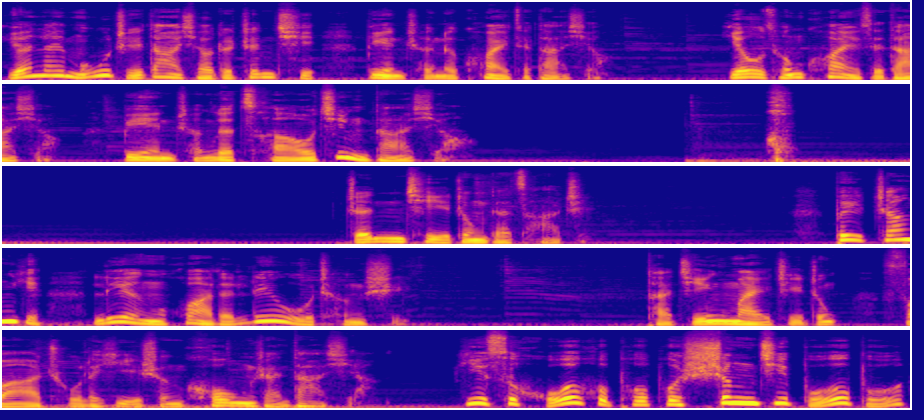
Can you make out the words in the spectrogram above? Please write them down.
原来拇指大小的真气变成了筷子大小，又从筷子大小变成了草茎大小。真气中的杂质被张掖炼化了六成时。他经脉之中发出了一声轰然大响，一丝活活泼泼、生机勃勃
